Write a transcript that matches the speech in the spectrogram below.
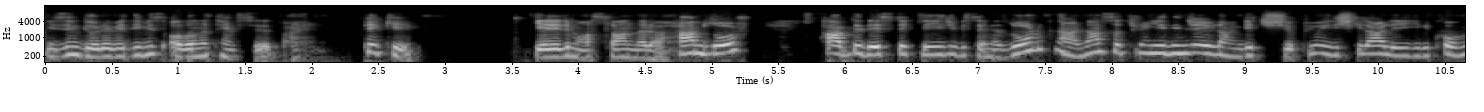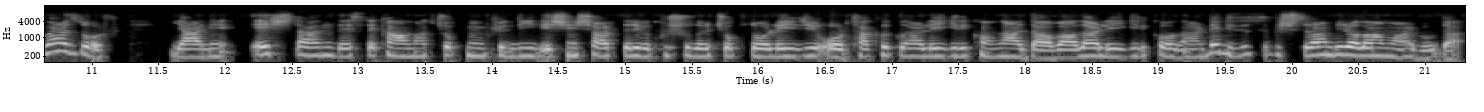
bizim göremediğimiz alanı temsil eder. Peki Gelelim aslanlara. Hem zor hem de destekleyici bir sene. Zorluk nereden? Satürn 7. evden geçiş yapıyor. İlişkilerle ilgili konular zor. Yani eşten destek almak çok mümkün değil. Eşin şartları ve koşulları çok zorlayıcı. Ortaklıklarla ilgili konular, davalarla ilgili konularda bizi sıkıştıran bir alan var burada.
